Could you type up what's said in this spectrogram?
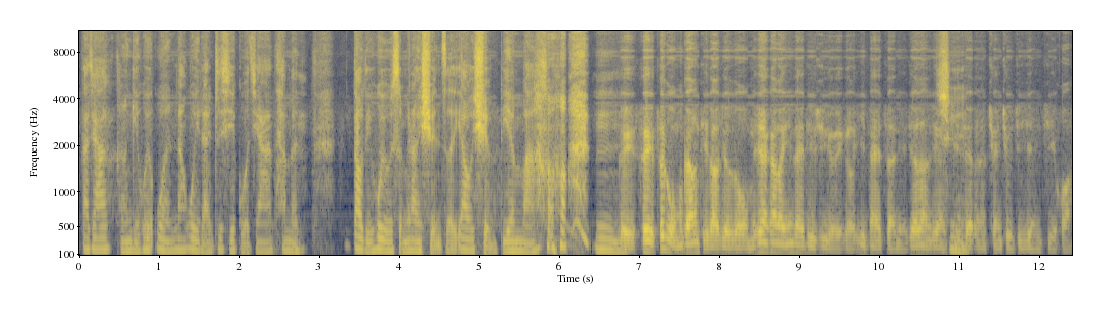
大家可能也会问，那未来这些国家他们到底会有什么样的选择？要选边吗？嗯，对，所以这个我们刚刚提到，就是说我们现在看到印太地区有一个印太战略，加上这样新的全球基建计划。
